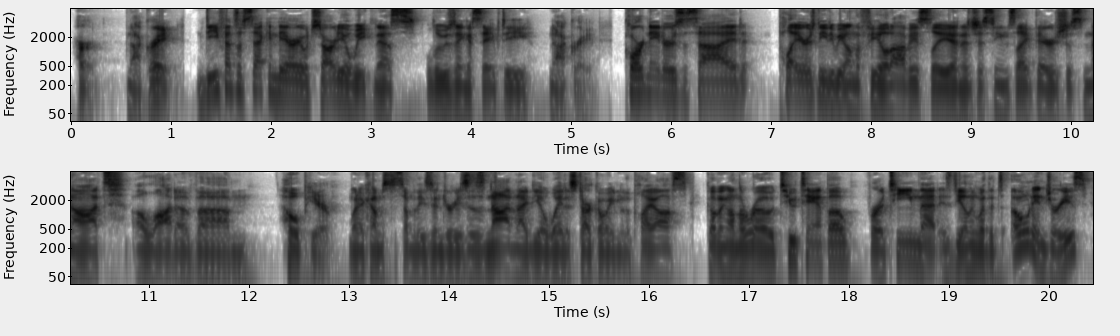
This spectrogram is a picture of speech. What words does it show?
hurt. Not great. Defensive secondary, which is already a weakness, losing a safety, not great. Coordinators aside, players need to be on the field, obviously, and it just seems like there's just not a lot of um, hope here when it comes to some of these injuries. This is not an ideal way to start going into the playoffs. Going on the road to Tampa for a team that is dealing with its own injuries.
